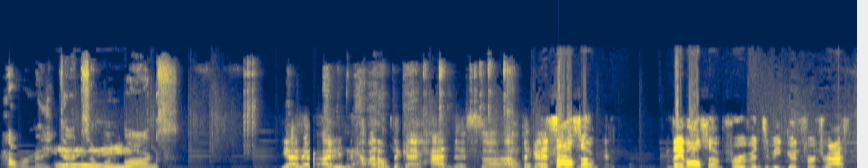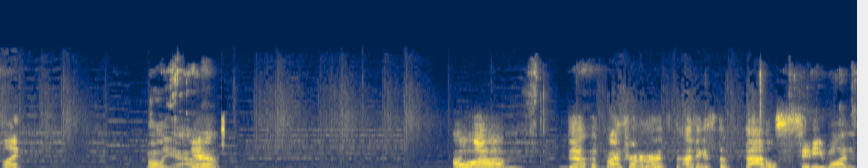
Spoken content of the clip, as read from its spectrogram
however many decks in one box. Yeah, I never, I didn't, I don't think I had this. Uh, I don't think I. It's had also- this. They've also proven to be good for draft play. Well, yeah. Yeah. Oh, um, the I'm trying to remember. I think it's the Battle City one.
